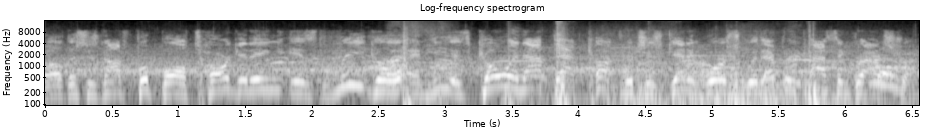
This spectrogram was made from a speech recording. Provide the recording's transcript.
Well, this is not football. Targeting is legal, and he is going at that cut, which is getting worse with every passing ground strike.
